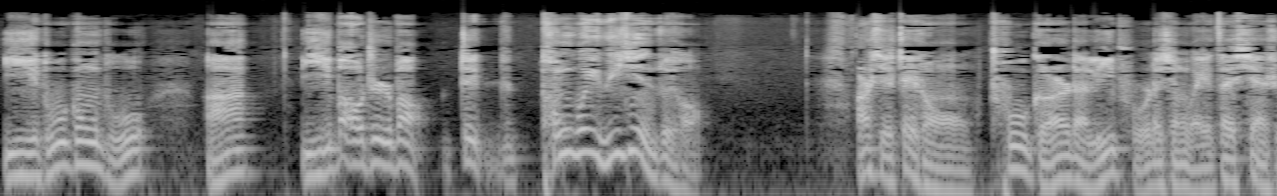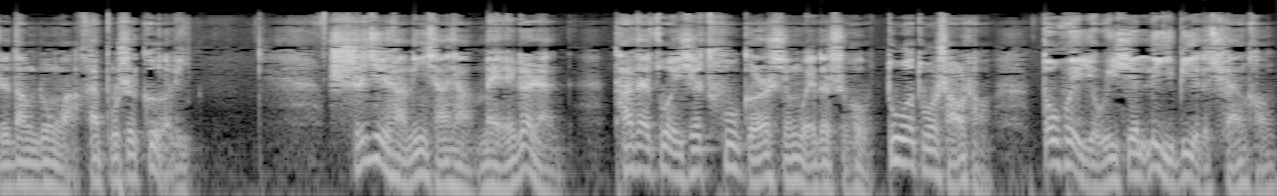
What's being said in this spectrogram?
以毒攻毒，啊，以暴制暴，这同归于尽。最后，而且这种出格的、离谱的行为，在现实当中啊，还不是个例。实际上，你想想，每个人。他在做一些出格行为的时候，多多少少都会有一些利弊的权衡。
